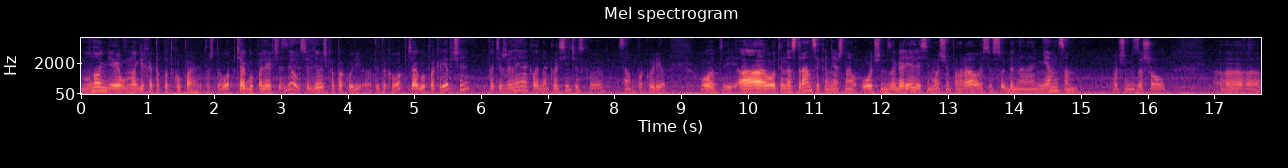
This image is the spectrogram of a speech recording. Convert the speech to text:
многие, многих это подкупает. То, что оп, тягу полегче сделал, все, девочка покурила. Ты такой, оп, тягу покрепче, потяжелее, на классическую, сам покурил. Вот. А вот иностранцы, конечно, очень загорелись, им очень понравилось, особенно немцам очень зашел. Uh,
